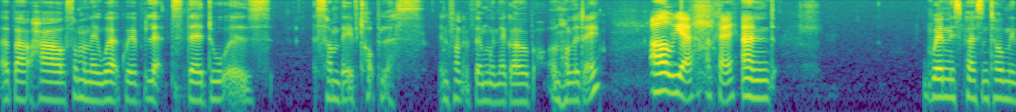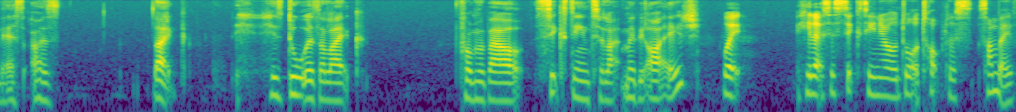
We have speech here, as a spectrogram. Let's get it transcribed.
about how someone they work with lets their daughters sunbathe topless in front of them when they go on holiday. Oh yeah, okay. And when this person told me this, I was like, his daughters are like from about 16 to like maybe our age. Wait, he lets his 16-year-old daughter topless sunbathe.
